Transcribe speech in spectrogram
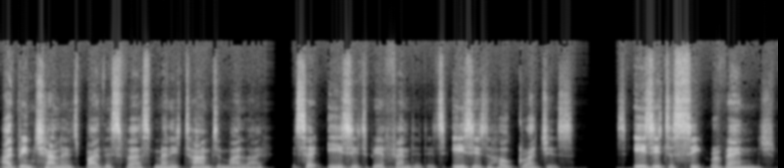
I've been challenged by this verse many times in my life. It's so easy to be offended. It's easy to hold grudges. It's easy to seek revenge.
